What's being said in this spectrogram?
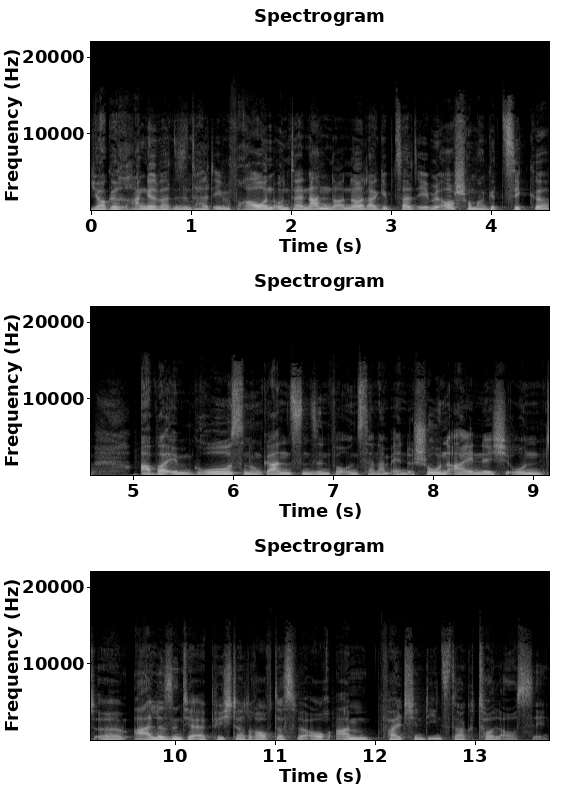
Ja, Gerangel, weil sind halt eben Frauen untereinander, ne? Da gibt es halt eben auch schon mal Gezicke. Aber im Großen und Ganzen sind wir uns dann am Ende schon einig und äh, alle sind ja erpicht darauf, dass wir auch am falschen Dienstag toll aussehen.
